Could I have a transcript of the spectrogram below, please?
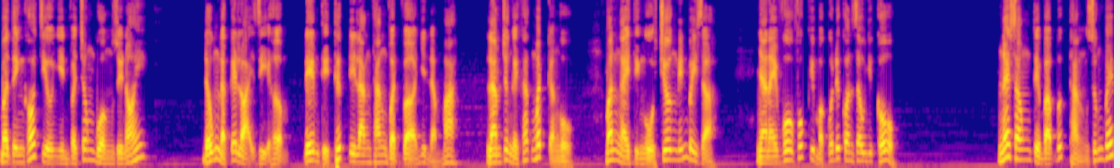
Bà tình khó chịu nhìn vào trong buồng rồi nói, đúng là cái loại dị hợm, đêm thì thức đi lang thang vật vờ như là ma, làm cho người khác mất cả ngủ. Ban ngày thì ngủ trương đến bây giờ. Nhà này vô phúc khi mà có đứa con dâu như cô. Nói xong thì bà bước thẳng xuống bếp,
